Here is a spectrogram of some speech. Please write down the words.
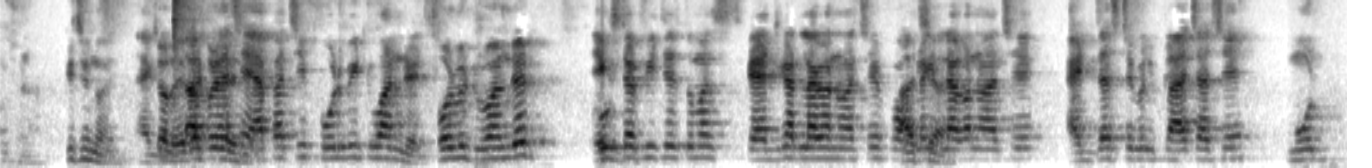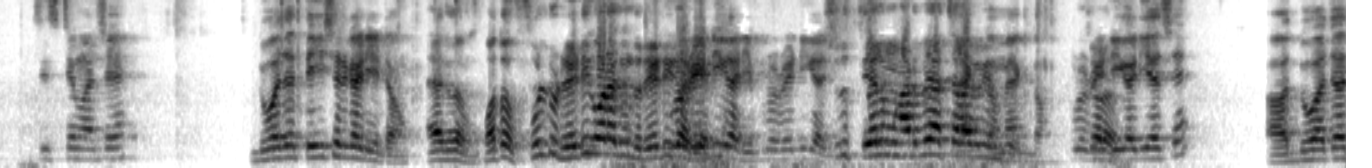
কিছু না। কিছু নয়। চলো তারপরে আছে Apache 4B200 4B200 extra feature তোমার স্ক্র্যাচ গার্ড লাগানো আছে ফগ লাইট আচ্ছা। লাগানো আছে অ্যাডজাস্টেবল ক্লাচ আছে মোড সিস্টেম আছে। দু হাজার তেইশের গাড়ি এটাও। একদম। কত? ফুল টু রেডি করা কিন্তু রেডি গাড়ি। রেডি গাড়ি পুরো রেডি গাড়ি। শুধু তেল মারবে আর চালাবে একদম একদম। পুরো রেডি গাড়ি আছে। দু হাজার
